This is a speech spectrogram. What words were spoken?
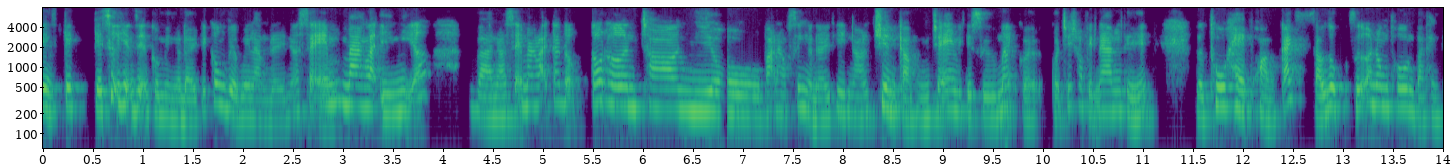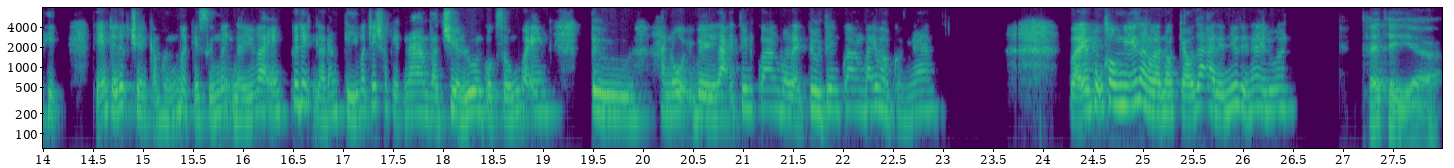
cái cái cái sự hiện diện của mình ở đấy, cái công việc mình làm đấy nó sẽ mang lại ý nghĩa và nó sẽ mang lại tác động tốt hơn cho nhiều bạn học sinh ở đấy. Thì nó truyền cảm hứng cho em về cái sứ mệnh của của TikTok Việt Nam như thế. Là thu hẹp khoảng cách giáo dục giữa nông thôn và thành thị. Thì em thấy được truyền cảm hứng bởi cái sứ mệnh đấy và em quyết định là đăng ký vào TikTok Việt Nam và chuyển luôn cuộc sống của em từ Hà Nội về lại Tuyên Quang và lại từ Tuyên Quang bay vào Quảng Nam. Và em cũng không nghĩ rằng là nó kéo dài đến như thế này luôn. Thế thì à,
